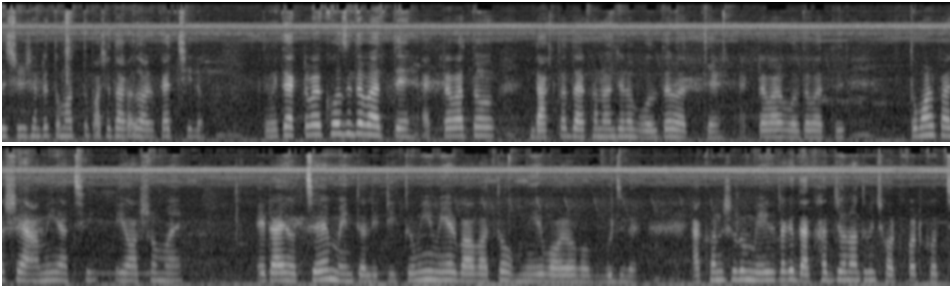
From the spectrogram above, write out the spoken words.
সিচুয়েশানটা তোমার তো পাশে থাকা দরকার ছিল। তুমি তো একটাবার খোঁজ নিতে পারতে, একটাবার তো ডাক্তার দেখানোর জন্য বলতে পারতে, একটাবার বলতে পারতে, তোমার পাশে আমি আছি এই অসময়ে। এটাই হচ্ছে মেন্টালিটি তুমি মেয়ের বাবা তো, মেয়ে বড় হোক বুঝবে এখন শুধু মেয়েটাকে দেখার জন্য তুমি ছটফট করছ।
